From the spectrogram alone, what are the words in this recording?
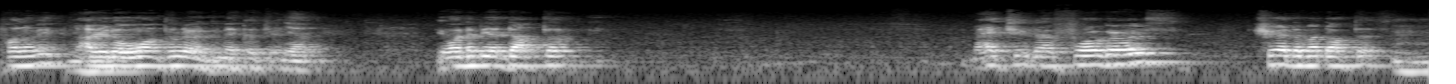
Follow me? Or you don't want to learn to make a dress. Yep. You want to be a doctor? My children have four girls, of them are doctors. Mm-hmm.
